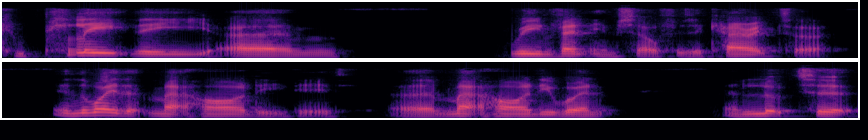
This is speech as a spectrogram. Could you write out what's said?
completely um, reinvent himself as a character in the way that Matt Hardy did. Uh, Matt Hardy went and looked at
